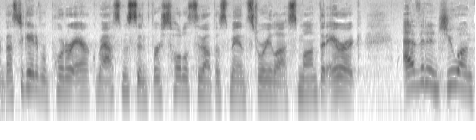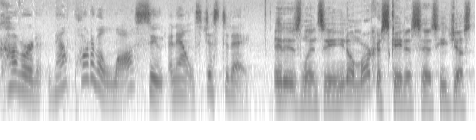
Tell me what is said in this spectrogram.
Investigative reporter Eric Rasmussen first told us about this man's story last month. And Eric, evidence you uncovered, now part of a lawsuit announced just today. It is, Lindsay. And you know, Mark Esqueda says he just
